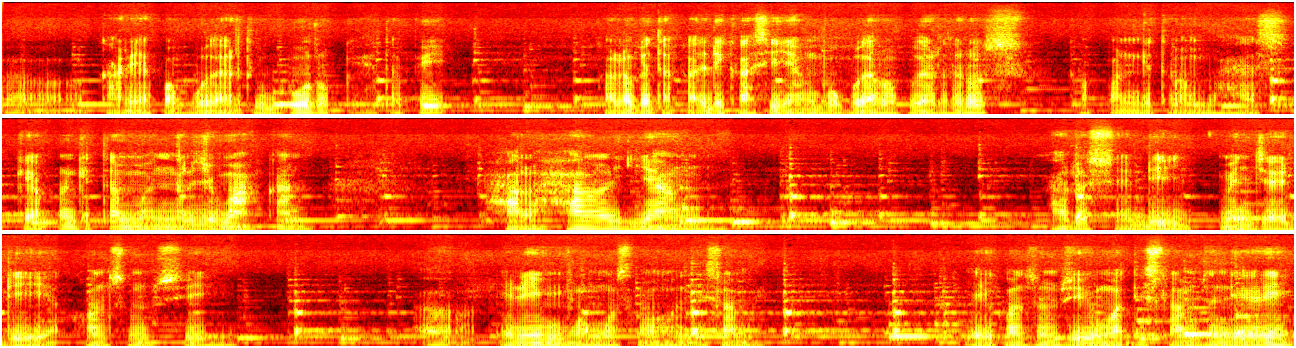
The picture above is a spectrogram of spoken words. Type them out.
uh, karya populer itu buruk ya tapi kalau kita dikasih yang populer-populer terus kapan kita membahas kapan kita menerjemahkan hal-hal yang harusnya di, menjadi konsumsi uh, ini ngomong sama umat Islam ya. jadi konsumsi umat Islam sendiri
